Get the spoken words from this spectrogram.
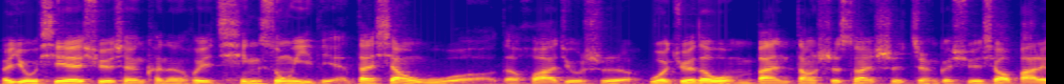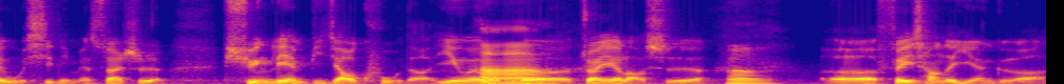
呃，有些学生可能会轻松一点，但像我的话，就是我觉得我们班当时算是整个学校芭蕾舞系里面算是训练比较苦的，因为我们的专业老师，啊、嗯，呃，非常的严格，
